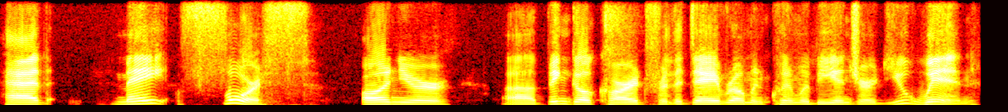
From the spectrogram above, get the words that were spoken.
had May 4th on your uh, bingo card for the day Roman Quinn would be injured, you win.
